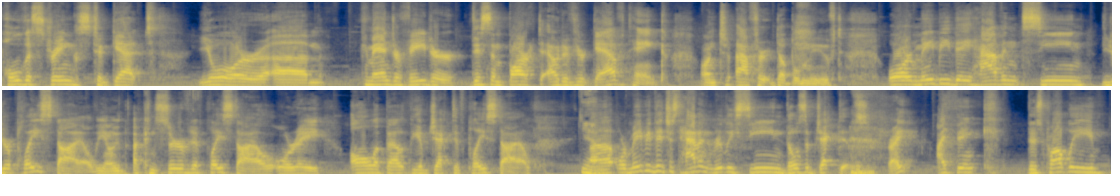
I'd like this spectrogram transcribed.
pull the strings to get your um, Commander Vader disembarked out of your Gav tank on t- after it double moved. Or maybe they haven't seen your playstyle, you know, a conservative playstyle or a all about the objective playstyle. Yeah. Uh, or maybe they just haven't really seen those objectives, right? I think there's probably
